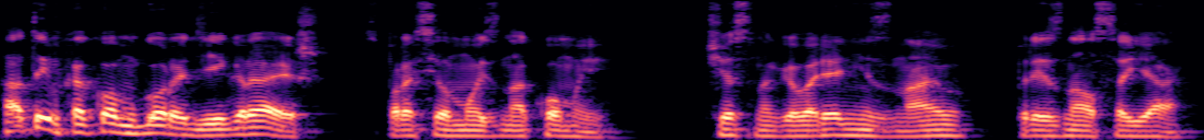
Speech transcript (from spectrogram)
«А ты в каком городе играешь?» – спросил мой знакомый. «Честно говоря, не знаю», – признался я.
